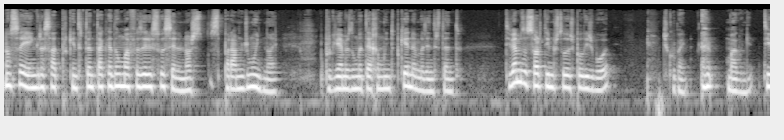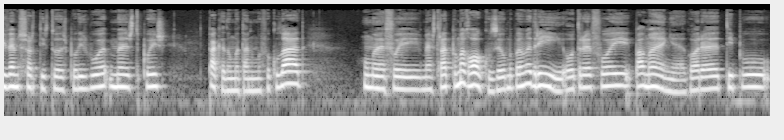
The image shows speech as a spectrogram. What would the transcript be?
Não sei, é engraçado porque entretanto está cada uma a fazer a sua cena. Nós separámos-nos muito, não é? Porque viemos de uma terra muito pequena, mas entretanto Tivemos a sorte de irmos todas para Lisboa. Desculpem, uma aguinha. Tivemos sorte de ir todas para Lisboa, mas depois, pá, cada uma está numa faculdade. Uma foi mestrado para Marrocos, eu uma para Madrid, outra foi para a Alemanha, agora tipo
